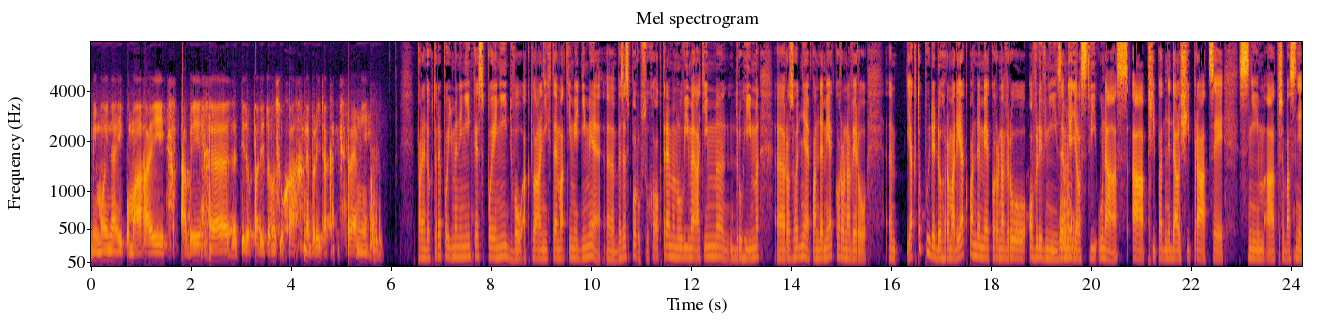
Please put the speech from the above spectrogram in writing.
mimo jiné i pomáhají, aby ty dopady toho sucha nebyly tak extrémní. Pane doktore, pojďme nyní ke spojení dvou aktuálních témat. Tím jedním je eh, bezesporu sucho, o kterém mluvíme, a tím druhým eh, rozhodně pandemie koronaviru. Eh, jak to půjde dohromady? Jak pandemie koronaviru ovlivní zemědělství u nás a případně další práci s ním a třeba s, ně,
